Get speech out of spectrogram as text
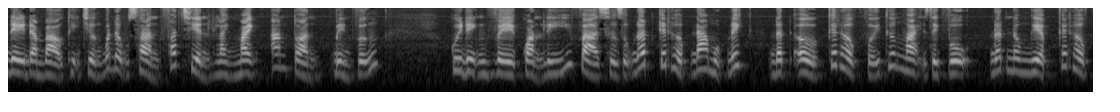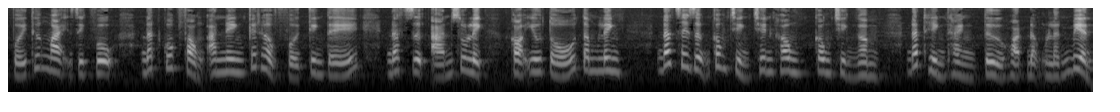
để đảm bảo thị trường bất động sản phát triển lành mạnh, an toàn, bền vững – quy định về quản lý và sử dụng đất kết hợp đa mục đích, đất ở kết hợp với thương mại dịch vụ, đất nông nghiệp kết hợp với thương mại dịch vụ, đất quốc phòng an ninh kết hợp với kinh tế, đất dự án du lịch có yếu tố tâm linh, đất xây dựng công trình trên không, công trình ngầm, đất hình thành từ hoạt động lấn biển.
